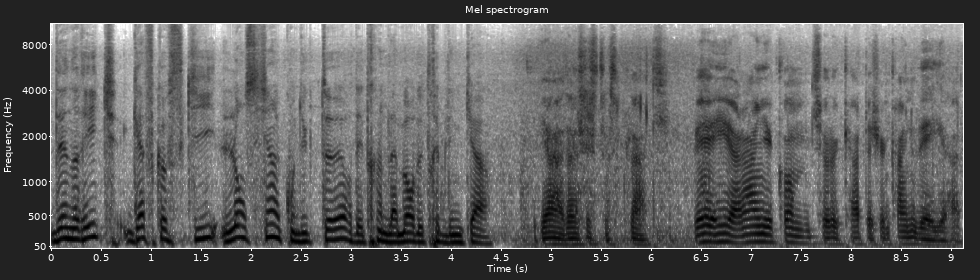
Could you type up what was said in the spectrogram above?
d'Henrik Gavkovski, l'ancien conducteur des trains de la mort de Treblinka. Wer hier reingekommen zurück hatte schon keine Wege hat.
